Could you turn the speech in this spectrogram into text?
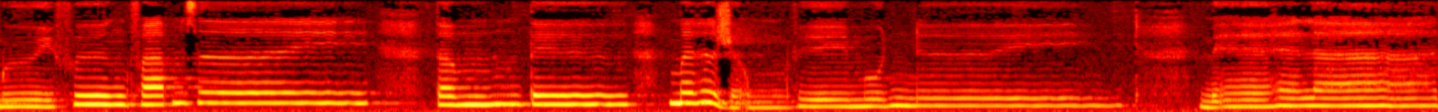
mười phương pháp giới tâm tư mở rộng về muôn nơi. Mẹ là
